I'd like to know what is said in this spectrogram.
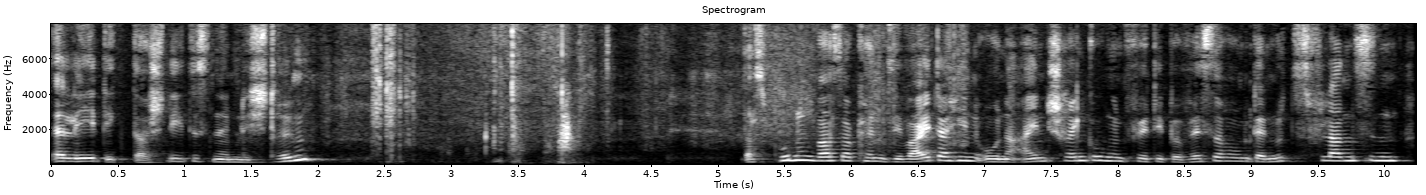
erledigt. Da steht es nämlich drin. Das Brunnenwasser können Sie weiterhin ohne Einschränkungen für die Bewässerung der Nutzpflanzen,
